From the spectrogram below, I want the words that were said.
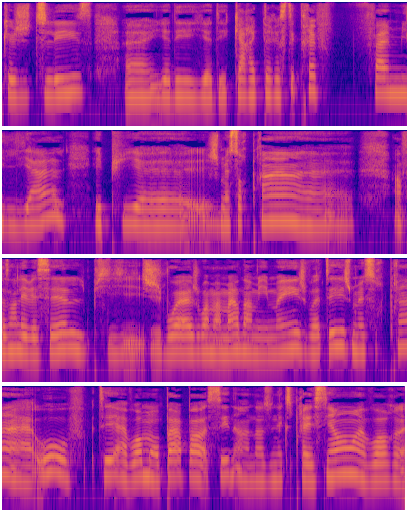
que j'utilise. Euh, il y a des il y a des caractéristiques très familiale. Et puis euh, je me surprends euh, en faisant les vaisselles puis je vois je vois ma mère dans mes mains. Je vois tu sais je me surprends à oh tu à voir mon père passer dans, dans une expression à voir euh,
